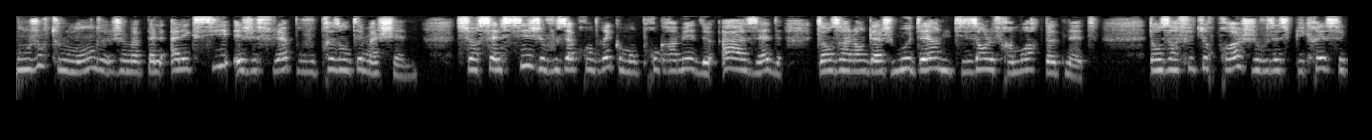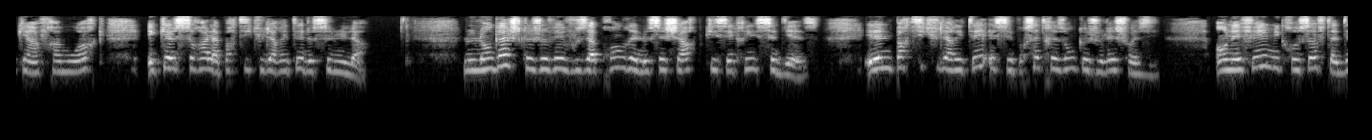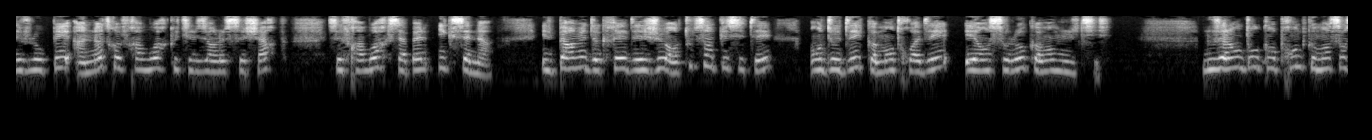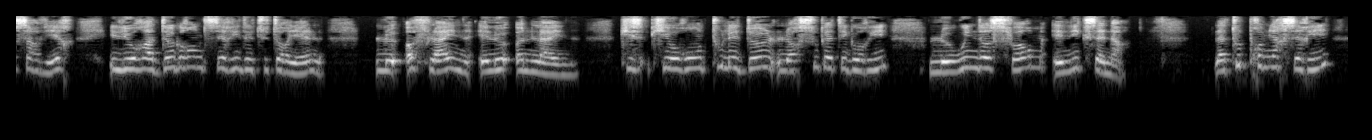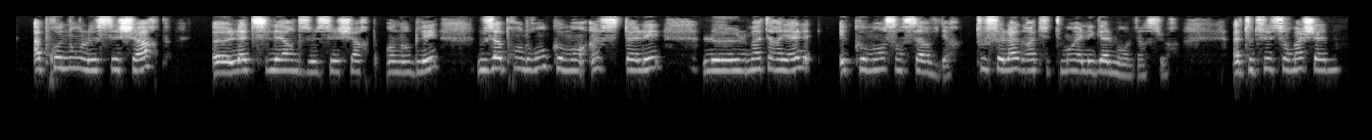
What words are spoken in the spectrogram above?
Bonjour tout le monde, je m'appelle Alexis et je suis là pour vous présenter ma chaîne. Sur celle-ci, je vous apprendrai comment programmer de A à Z dans un langage moderne utilisant le framework .NET. Dans un futur proche, je vous expliquerai ce qu'est un framework et quelle sera la particularité de celui-là. Le langage que je vais vous apprendre est le C Sharp qui s'écrit C dièse. Il a une particularité et c'est pour cette raison que je l'ai choisi. En effet, Microsoft a développé un autre framework utilisant le C Sharp. Ce framework s'appelle Xena. Il permet de créer des jeux en toute simplicité, en 2D comme en 3D et en solo comme en multi. Nous allons donc comprendre comment s'en servir. Il y aura deux grandes séries de tutoriels, le offline et le online qui, auront tous les deux leur sous-catégorie, le Windows Form et l'Xena. La toute première série, Apprenons le C Sharp, euh, Let's Learn the C Sharp en anglais, nous apprendrons comment installer le, matériel et comment s'en servir. Tout cela gratuitement et légalement, bien sûr. À tout de suite sur ma chaîne.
